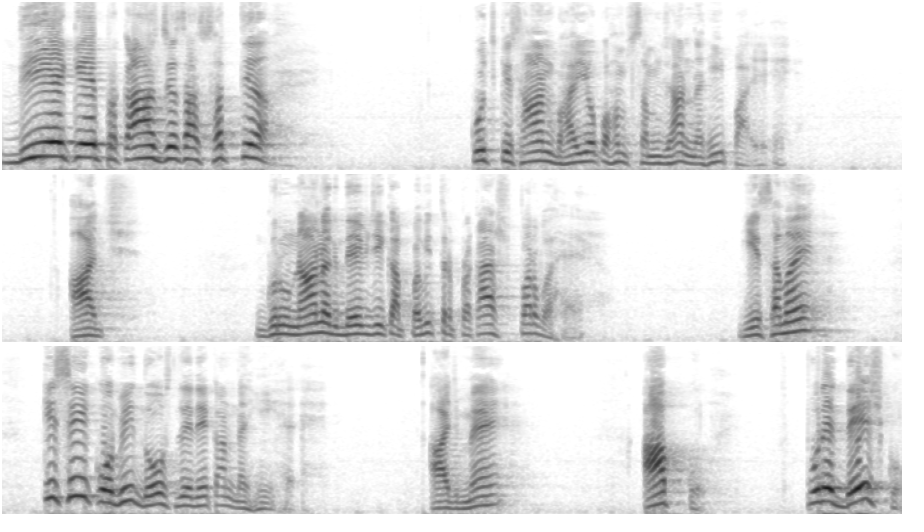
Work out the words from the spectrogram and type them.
दिए के प्रकाश जैसा सत्य कुछ किसान भाइयों को हम समझा नहीं पाए आज गुरु नानक देव जी का पवित्र प्रकाश पर्व है। ये समय किसी को भी दोष देने का नहीं है। आज मैं आपको, पूरे देश को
